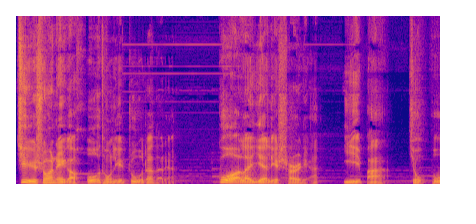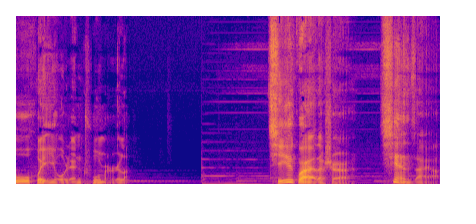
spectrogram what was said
据说那个胡同里住着的人，过了夜里十二点，一般就不会有人出门了。奇怪的是，现在啊，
